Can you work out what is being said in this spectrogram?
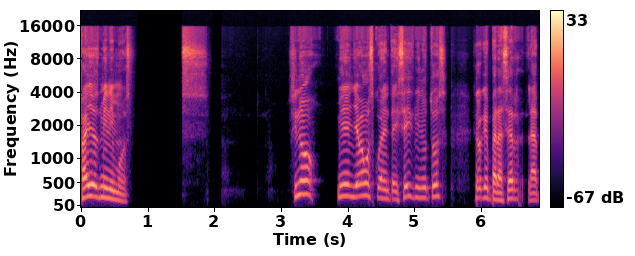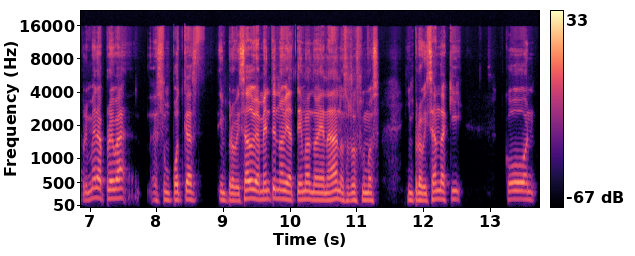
Fallos mínimos. Si no, miren, llevamos 46 minutos. Creo que para hacer la primera prueba es un podcast improvisado, obviamente no había temas, no había nada. Nosotros fuimos improvisando aquí con,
